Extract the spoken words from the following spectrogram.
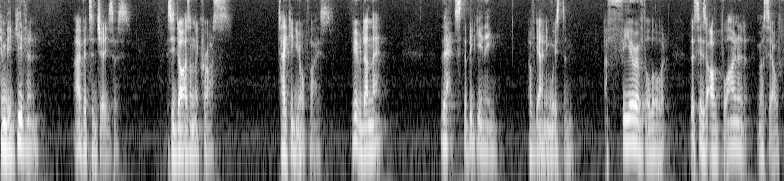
can be given over to Jesus as he dies on the cross, taking your place. Have you ever done that? That's the beginning of gaining wisdom. A fear of the Lord that says, I've blown it myself.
